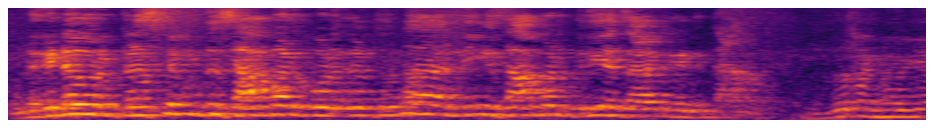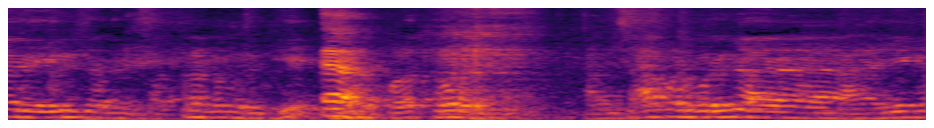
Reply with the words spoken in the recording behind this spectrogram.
உங்ககிட்ட ஒரு ட்ரெஸ்ட் கொடுத்து சாப்பாடு கொடுக்கணும்னு சொன்னா நீங்க சாப்பாடு ஃப்ரீயா சாப்பிட கேட்டுதான் தூரம் இருக்கு. சத்திரம் இருக்கு குளத்தோட இருக்கு. அது சாப்பாடு பிறகு ஐயங்க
